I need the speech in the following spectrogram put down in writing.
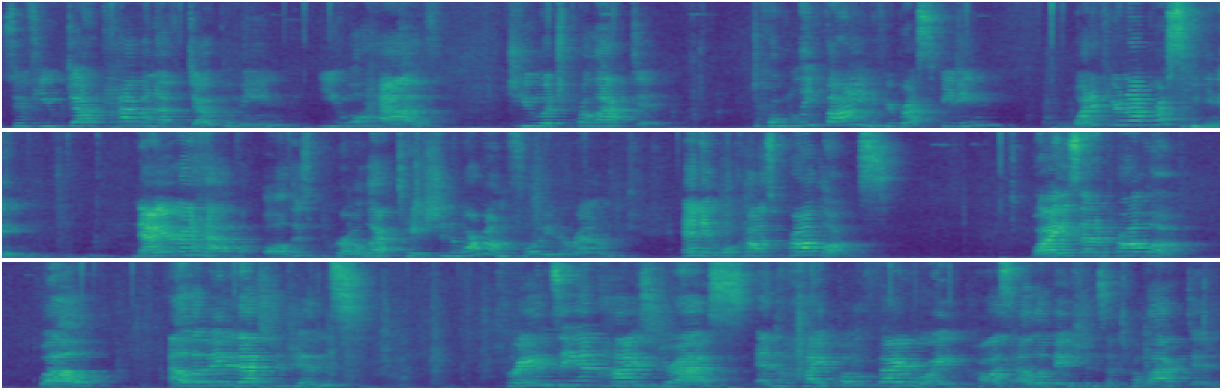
So if you don't have enough dopamine, you will have too much prolactin. Totally fine if you're breastfeeding, what if you're not breastfeeding? Now you're going to have all this prolactation hormone floating around, and it will cause problems. Why is that a problem? Well, elevated estrogens, transient high stress, and hypothyroid cause elevations in prolactin.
